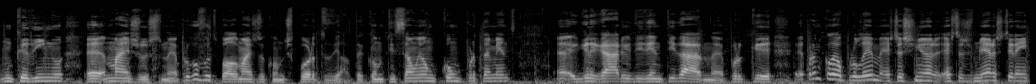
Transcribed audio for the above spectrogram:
um bocadinho uh, mais justo, não é? Porque o futebol, mais do que um desporto de alta competição, é um comportamento uh, gregário de identidade, não é? Porque, uh, pronto, qual é o problema? Estas, senhoras, estas mulheres terem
